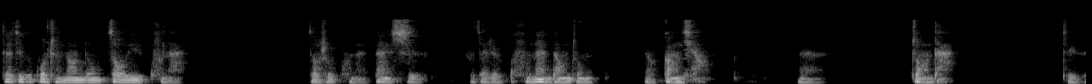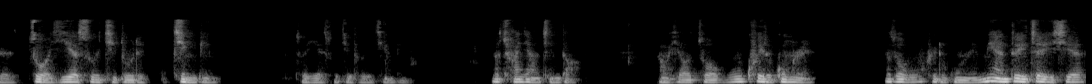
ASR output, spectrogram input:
在这个过程当中遭遇苦难，遭受苦难，但是说在这苦难当中要刚强，嗯，壮胆，这个做耶稣基督的精兵。做耶稣基督的精兵，要传讲真道，然后要做无愧的工人，要做无愧的工人。面对这一些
